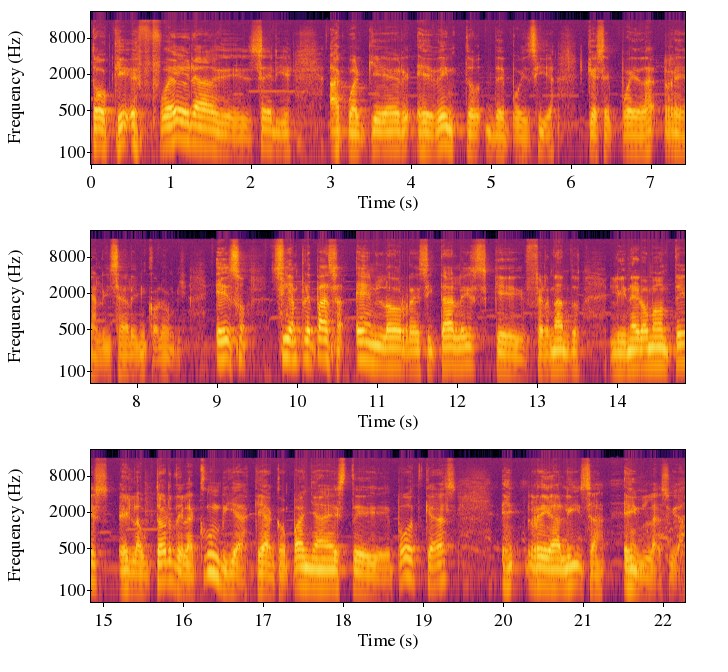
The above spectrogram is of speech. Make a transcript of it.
toque fuera de serie a cualquier evento de poesía que se pueda realizar en Colombia. Eso siempre pasa en los recitales que Fernando Linero Montes, el autor de la cumbia que acompaña este podcast, realiza en la ciudad.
